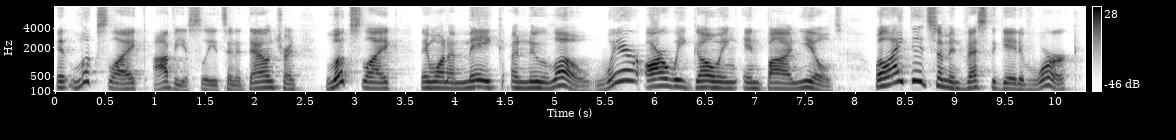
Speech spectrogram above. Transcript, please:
It looks like, obviously, it's in a downtrend, looks like they want to make a new low. Where are we going in bond yields? Well, I did some investigative work,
